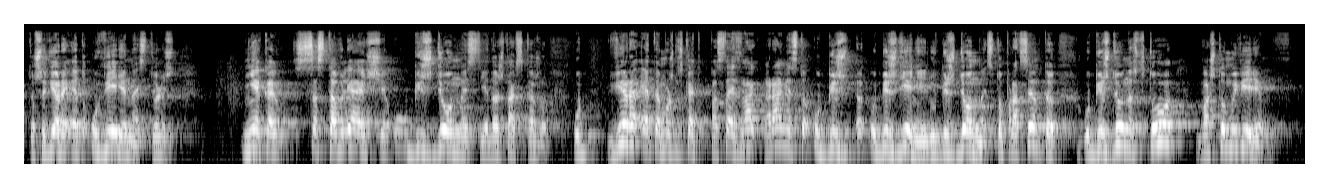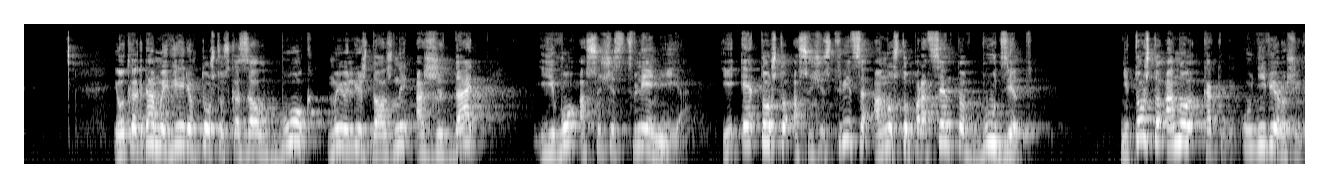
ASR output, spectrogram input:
потому что вера – это уверенность, то есть некая составляющая убежденности, я даже так скажу. Вера это, можно сказать, поставить знак равенства убеж... убеждения или убежденность, сто процентов убежденность в то, во что мы верим. И вот когда мы верим в то, что сказал Бог, мы лишь должны ожидать Его осуществления. И это, то, что осуществится, оно сто процентов будет. Не то, что оно, как у неверующих,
